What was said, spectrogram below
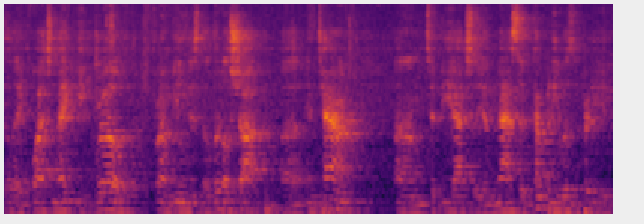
to like watch Nike grow from being just a little shop uh, in town um, to be actually a massive company was a pretty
